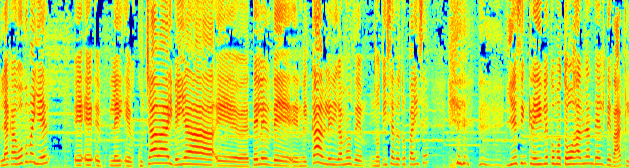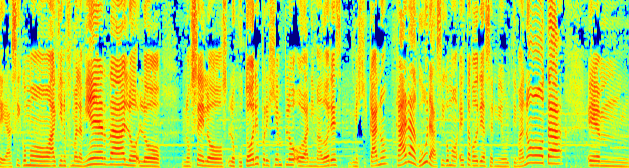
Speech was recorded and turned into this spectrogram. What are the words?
La cagó como ayer eh, eh, eh, le- eh, escuchaba y veía eh, tele de, en el cable, digamos, de noticias de otros países. y es increíble como todos hablan del debacle, así como aquí nos fuimos a la mierda, lo, lo- no sé, los locutores, por ejemplo, o animadores mexicanos, cara dura, así como esta podría ser mi última nota. em,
